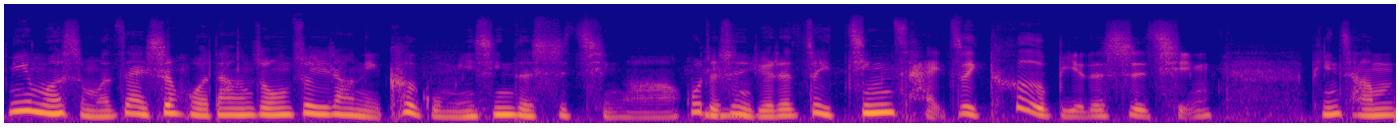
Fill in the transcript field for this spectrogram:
你有没有什么在生活当中最让你刻骨铭心的事情啊？或者是你觉得最精彩、最特别的事情？平常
